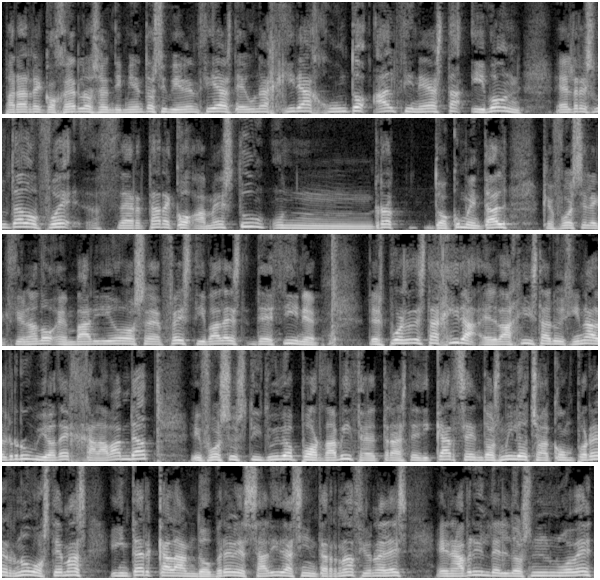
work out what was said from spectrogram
para recoger los sentimientos y vivencias de una gira junto al cineasta Yvonne. El resultado fue Certareko Amestu, un rock documental que fue seleccionado en varios eh, festivales de cine. Después de esta gira, el bajista original Rubio deja la banda y fue sustituido por David tras dedicarse en 2008 a componer nuevos temas intercalando breves salidas internacionales. En abril del 2009,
